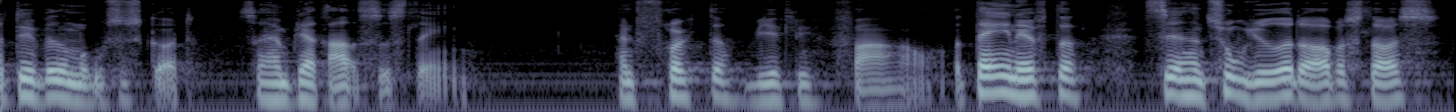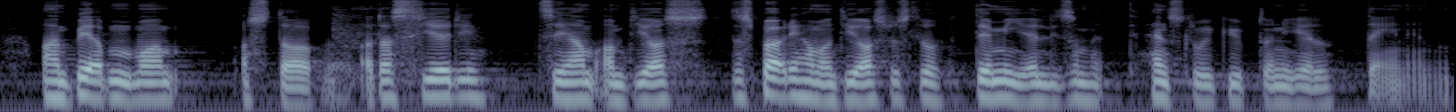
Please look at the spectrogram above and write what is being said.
Og det ved Moses godt, så han bliver redselslagen. Han frygter virkelig Farao. Og dagen efter ser han to jøder deroppe og slås, og han beder dem om at stoppe. Og der siger de til ham, om de også, der spørger de ham, om de også vil slå dem ihjel, ligesom han slog Ægypterne ihjel dagen inden.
